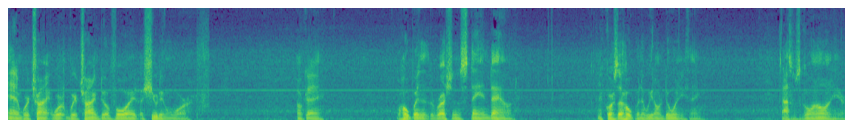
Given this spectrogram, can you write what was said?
and we're trying we're, we're trying to avoid a shooting war. Okay, we're hoping that the Russians stand down. And of course, they're hoping that we don't do anything. That's what's going on here.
